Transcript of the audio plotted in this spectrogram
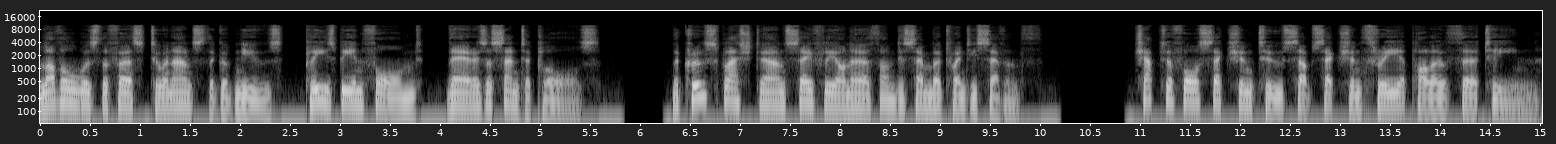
Lovell was the first to announce the good news, please be informed, there is a Santa Claus. The crew splashed down safely on Earth on December 27. Chapter 4 Section 2 Subsection 3 Apollo 13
